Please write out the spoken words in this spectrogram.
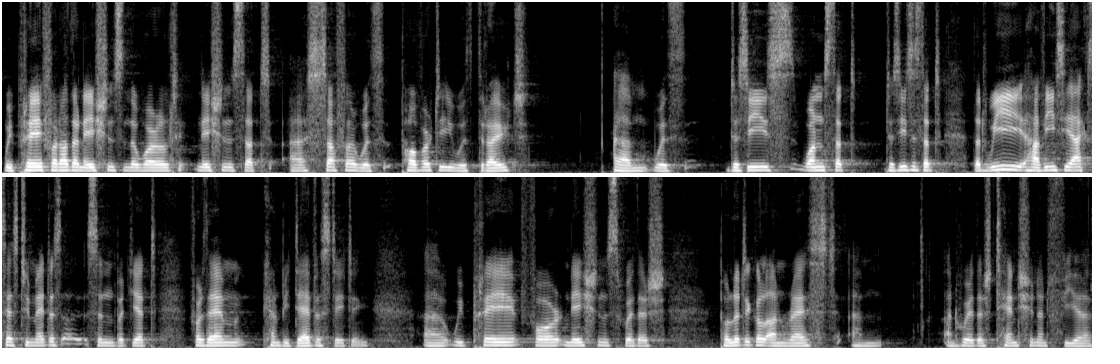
we pray for other nations in the world, nations that uh, suffer with poverty, with drought, um, with disease, ones that diseases that, that we have easy access to medicine, but yet for them can be devastating. Uh, we pray for nations where there's political unrest um, and where there's tension and fear.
